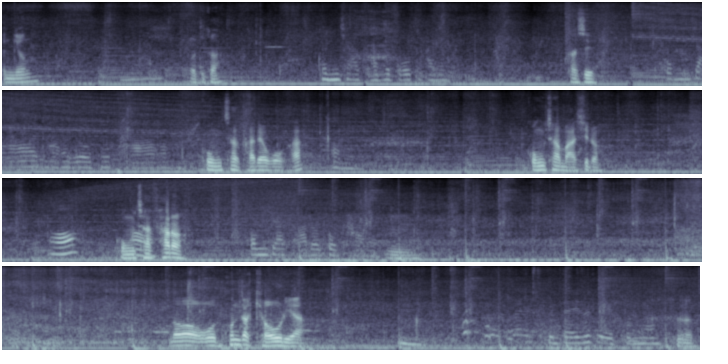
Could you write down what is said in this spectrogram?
안녕. 어디가? 공차 가려고 가요. 다시 공차 가려고 가. 공차 가려고 가? 어. 공차 마시러. 어? 공차 어. 사러. 공차 가려고 가요. 음. 너 옷 혼자 겨울이야. 근데 이렇게 예쁘면 응.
